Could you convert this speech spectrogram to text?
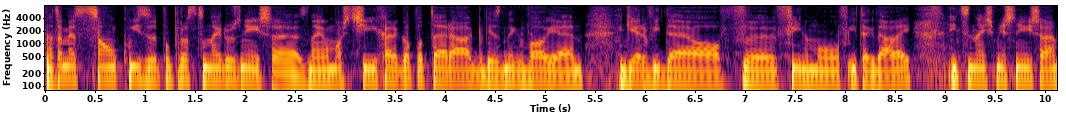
Natomiast są quizy po prostu najróżniejsze. Znajomości Harry'ego Pottera, Gwiezdnych Wojen, gier wideo, filmów i tak dalej. I co najśmieszniejsze,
